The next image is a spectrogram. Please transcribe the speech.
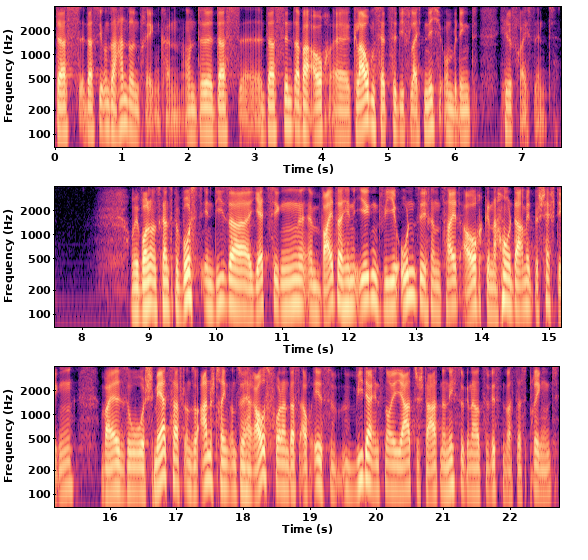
dass, dass sie unser Handeln prägen können. Und äh, das, äh, das sind aber auch äh, Glaubenssätze, die vielleicht nicht unbedingt hilfreich sind. Und wir wollen uns ganz bewusst in dieser jetzigen, ähm, weiterhin irgendwie unsicheren Zeit auch genau damit beschäftigen, weil so schmerzhaft und so anstrengend und so herausfordernd das auch ist, wieder ins neue Jahr zu starten und nicht so genau zu wissen, was das bringt,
